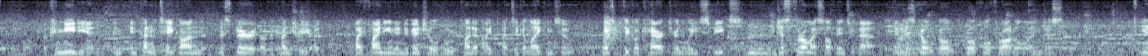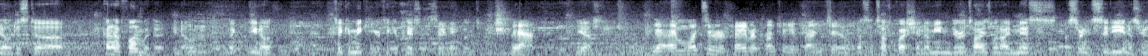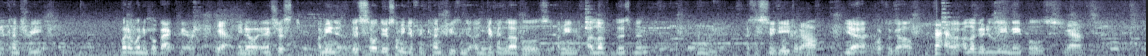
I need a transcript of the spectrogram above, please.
a comedian and, and kind of take on the spirit of the country uh, by finding an individual who kind of I, I take a liking to, who has a particular character in the way he speaks, Mm-hmm. and just throw myself into that and just go go go full throttle and just you know just uh, kind of have fun with it. You know, Mhm. like you know. Take a Mickey or take a piss, as they say in England. Yeah. Yes. Yeah, and what's your favorite country you've been to? That's a tough question. I mean, there are times when I miss a certain city in a certain country, but I wouldn't go back there. Yeah. You know, and it's just, I mean, there's so there's so many different countries and, and different levels. I mean, I love Lisbon as a city. Portugal. Yeah, Portugal. uh, I love Italy, Naples. Yeah.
